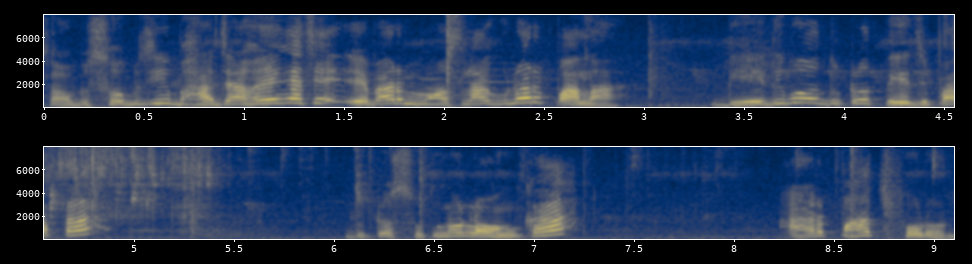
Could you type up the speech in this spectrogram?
সব সবজি ভাজা হয়ে গেছে, এবার মশলাগুলোর পালা। দিয়ে দিব দুটো তেজপাতা, দুটো শুকনো লঙ্কা, আর পাঁচ ফোড়ন।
